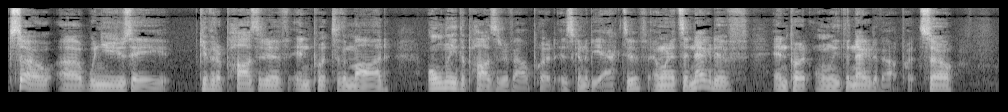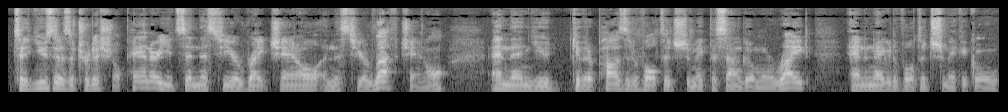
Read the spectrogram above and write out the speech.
So uh, when you use a give it a positive input to the mod, only the positive output is going to be active, and when it's a negative input, only the negative output. So to use it as a traditional panner, you'd send this to your right channel and this to your left channel, and then you'd give it a positive voltage to make the sound go more right, and a negative voltage to make it go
